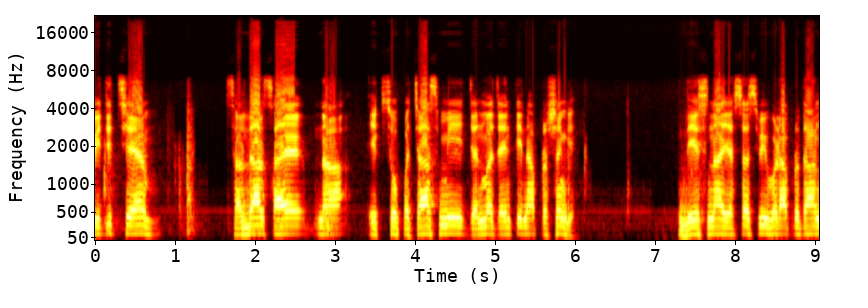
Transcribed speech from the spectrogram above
વિદિત છે એમ સરદાર સાહેબના એકસો પચાસમી જન્મ જયંતિના પ્રસંગે દેશના યશસ્વી વડાપ્રધાન,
